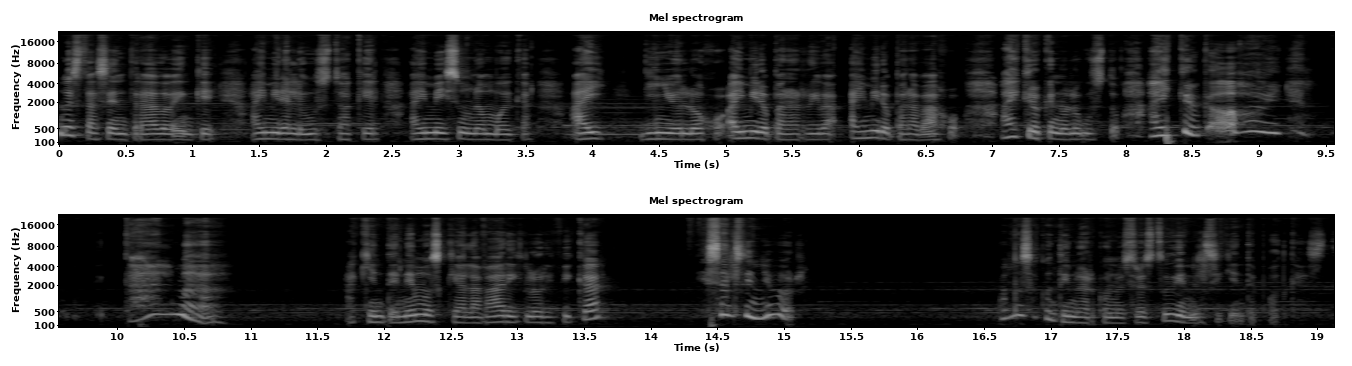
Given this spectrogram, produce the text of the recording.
No está centrado en que, ay, mira, le gustó aquel, ay, me hizo una mueca, ay, guiño el ojo, ay, miro para arriba, ay, miro para abajo, ay, creo que no le gustó, ay, creo que, ay, Calma. A quien tenemos que alabar y glorificar es al Señor. Vamos a continuar con nuestro estudio en el siguiente podcast.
